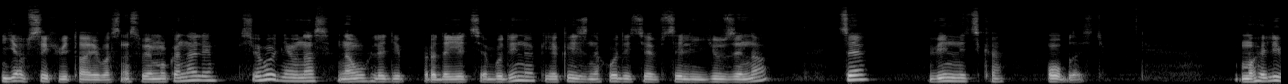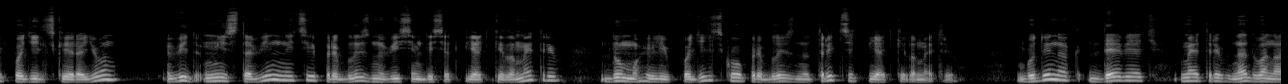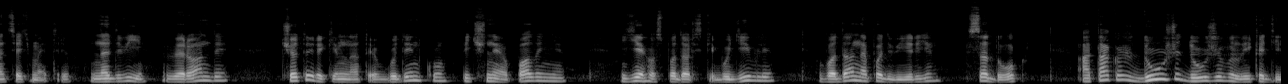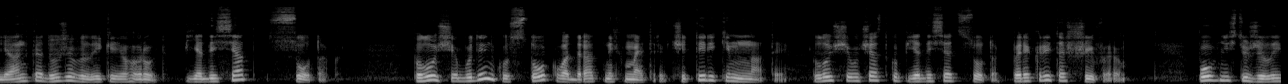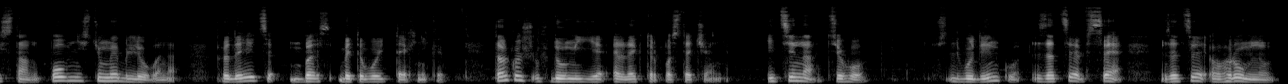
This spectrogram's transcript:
Я всіх вітаю вас на своєму каналі. Сьогодні у нас на огляді продається будинок, який знаходиться в селі Юзина. Це Вінницька область. Могилів-Подільський район. Від міста Вінниці приблизно 85 км, до Могилів-Подільського приблизно 35 км. Будинок 9 метрів на 12 метрів. На дві веранди, 4 кімнати в будинку, пічне опалення, є господарські будівлі, вода на подвір'ї, садок, а також дуже-дуже велика ділянка, дуже великий огород. 50 соток. Площа будинку 100 квадратних метрів, 4 кімнати. Площа участку 50 соток, перекрита шифером. Повністю жилий стан, повністю мебльована. Продається без битової техніки. Також в домі є електропостачання. І ціна цього будинку за це все, за це огромну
